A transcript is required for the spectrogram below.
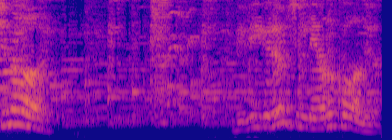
Çınar. Bibi görüyor musun? Leon'u kovalıyor.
